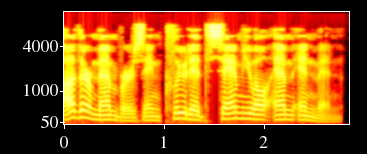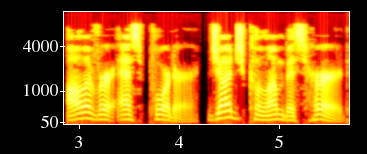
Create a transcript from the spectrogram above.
Other members included Samuel M. Inman, Oliver S. Porter, Judge Columbus Heard,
